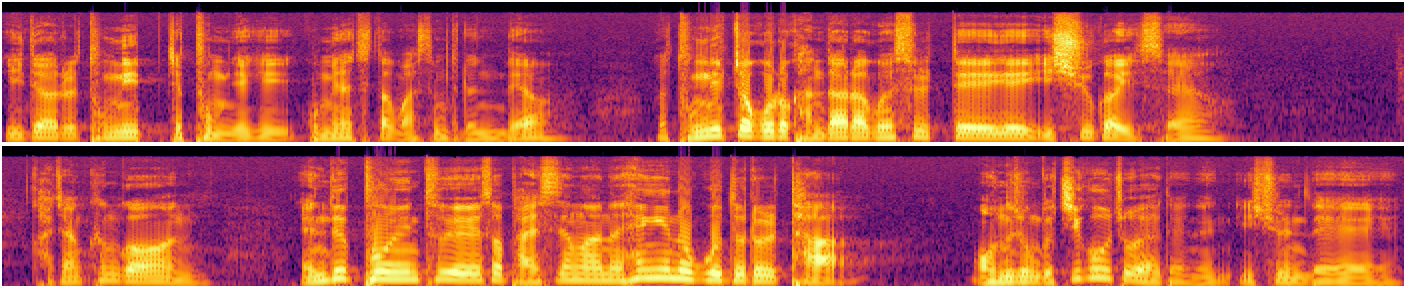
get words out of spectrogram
EDR을 독립 제품 얘기 고민했었다고 말씀드렸는데요. 그러니까 독립적으로 간다라고 했을 때의 이슈가 있어요. 가장 큰 건 endpoint에서 발생하는 행위 로그들을 다 어느 정도 찍어줘야 되는 이슈인데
